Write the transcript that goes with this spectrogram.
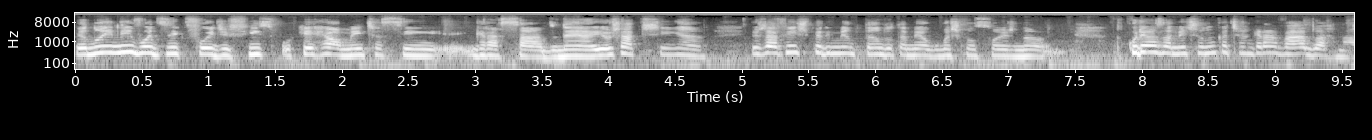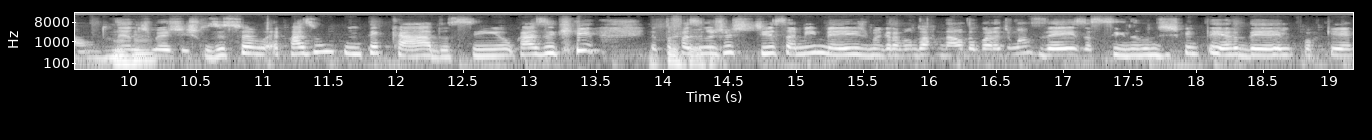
eu não, nem vou dizer que foi difícil, porque realmente, assim, é engraçado, né? Eu já tinha. Eu já vim experimentando também algumas canções. Na, curiosamente, eu nunca tinha gravado Arnaldo, né, uhum. nos meus discos. Isso é, é quase um, um, pecado, assim. Eu quase que. Eu tô fazendo justiça a mim mesma, gravando Arnaldo agora de uma vez, assim, no disco inteiro dele, porque.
